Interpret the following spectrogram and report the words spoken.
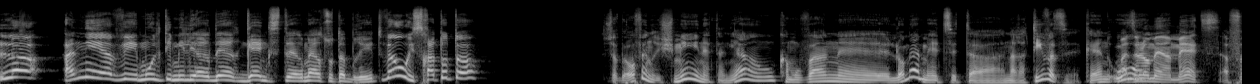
לא, אני אביא מולטי מיליארדר גנגסטר מארצות הברית, והוא יסחט אותו. עכשיו באופן רשמי נתניהו כמובן אה, לא מאמץ את הנרטיב הזה, כן? מה הוא... זה לא מאמץ? הפ-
